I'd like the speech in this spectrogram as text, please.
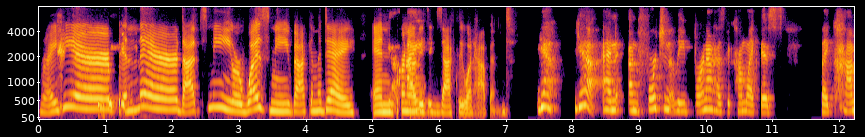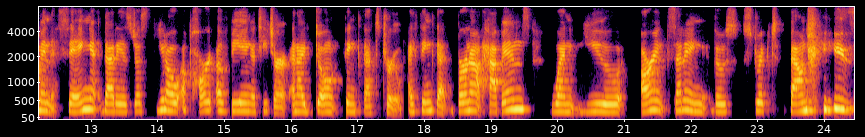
right here been there that's me or was me back in the day and yeah, burnout I, is exactly what happened. Yeah. Yeah. And unfortunately, burnout has become like this like common thing that is just, you know, a part of being a teacher. And I don't think that's true. I think that burnout happens when you aren't setting those strict boundaries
